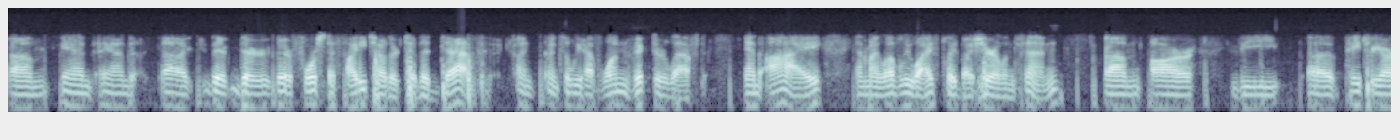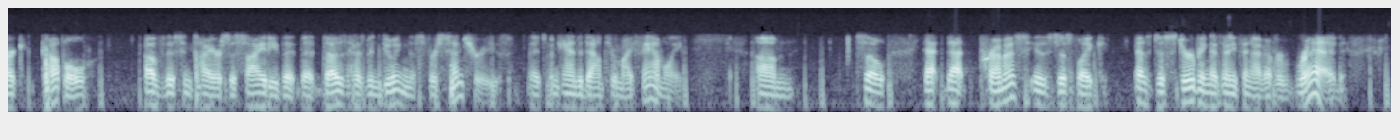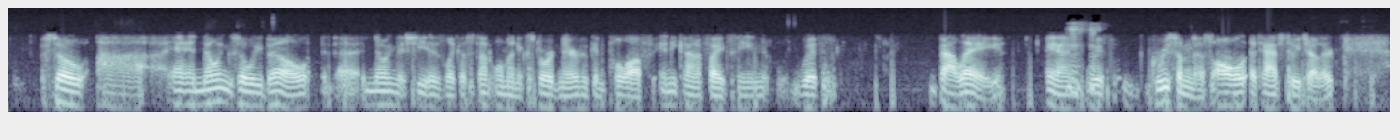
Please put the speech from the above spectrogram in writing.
um, and and uh, they're they're they're forced to fight each other to the death un- until we have one victor left. And I and my lovely wife, played by Sherilyn Fenn, um, are the uh, patriarch couple of this entire society that that does has been doing this for centuries. It's been handed down through my family. Um, so that that premise is just like as disturbing as anything I've ever read. So, uh, and knowing Zoe Bell, uh, knowing that she is like a stunt woman extraordinaire who can pull off any kind of fight scene with ballet and with gruesomeness all attached to each other.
